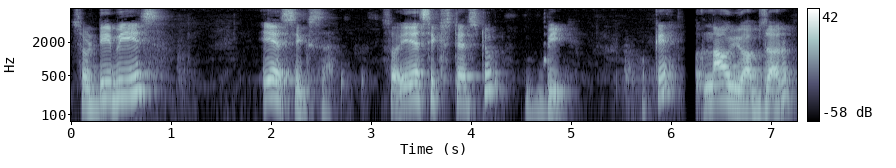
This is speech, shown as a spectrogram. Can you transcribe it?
So db is a6 so a6 tends to b. Okay? Now you observe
